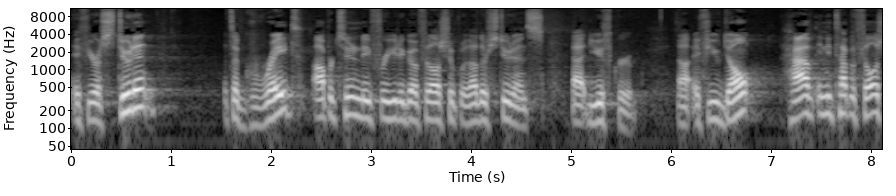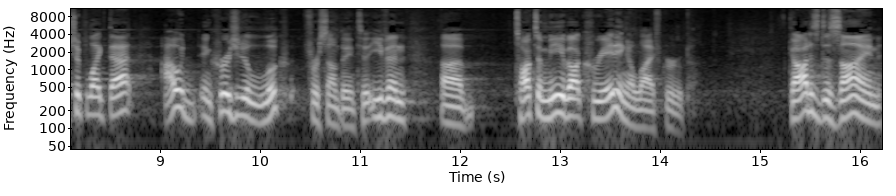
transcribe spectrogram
If you're a student, it's a great opportunity for you to go fellowship with other students at youth group. Uh, if you don't have any type of fellowship like that, I would encourage you to look for something, to even uh, talk to me about creating a life group. God has designed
